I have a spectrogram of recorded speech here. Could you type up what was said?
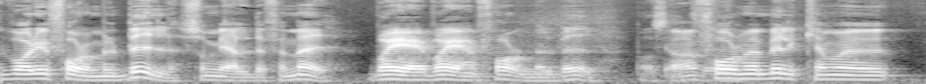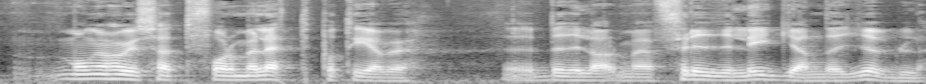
var det ju formelbil som gällde för mig. Vad är, vad är en formelbil? Ja, en formelbil kan man ju... Många har ju sett Formel 1 på TV. Bilar med friliggande hjul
